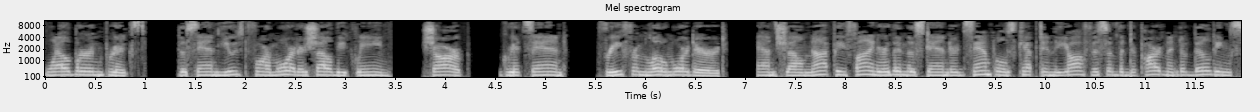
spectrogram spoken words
well-burned bricks. The sand used for mortar shall be clean, sharp, grit sand, free from loam or dirt and shall not be finer than the standard samples kept in the office of the Department of Buildings.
